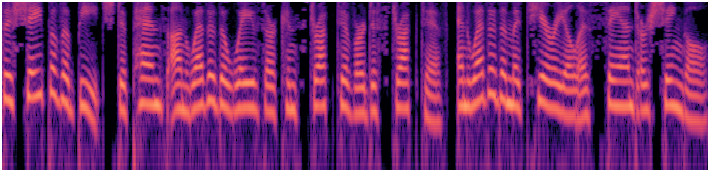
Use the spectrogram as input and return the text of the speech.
The shape of a beach depends on whether the waves are constructive or destructive, and whether the material is sand or shingle.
